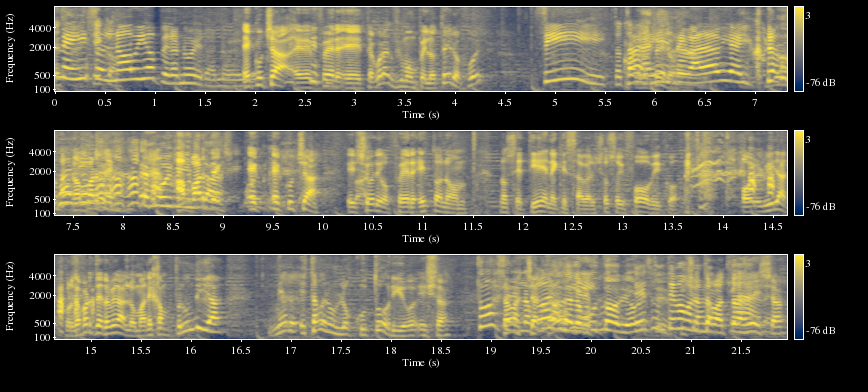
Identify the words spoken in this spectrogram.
Él me hizo el chico. novio, pero no era novio. Escucha, eh, Fer, eh, ¿te acuerdas que fuimos a un pelotero, fue? Sí, total, ahí en Rivadavia y Corazón. No, aparte, Es muy vintage. aparte es- escucha, eh, yo le digo, Fer, esto no, no se tiene que saber, yo soy fóbico. Olvidate, porque aparte de verdad lo manejan. Pero un día, mira, estaba en un locutorio ella. Todas estaba en cha- locutorio. Todas de locutorio, Es un y tema yo con los estaba atrás de ella.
